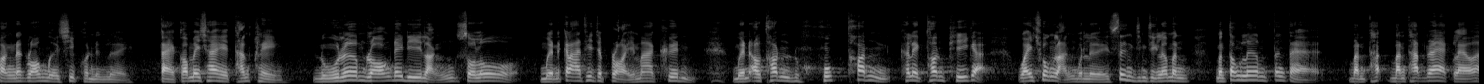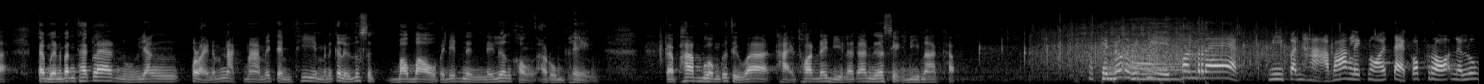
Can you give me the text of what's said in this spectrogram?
ฟังนักร้องมืออาชีพคนหนึ่งเลย แต่ก็ไม่ใช่ทั้งเพลง หนูเริ่มร้องได้ดีหลังโซโล่เหมือนกล้าที่จะปล่อยมากขึ้น เหมือนเอาท่อนฮุกท่อนเขาเรียกท่อนพีกอะไว้ช่วงหลังหมดเลย ซึ่งจริง ๆ แล้วมันมันต้องเริ่มตั้งแต่บรรทัดบรรทัดแรกแล้วอะแต่เหมือนบรรทัดแรกหนูยังปล่อยน้ำหนักมาไม่เต็มที่ มันก็เลยรู้สึกเบาๆไปนิดนึงในเรื่องของอารมณ์เพลง แต่ภาพรวมก็ถือว่าถ่ายทอดได้ดีแล้วก็เนื้อเสียงดีมากครับ เห็นด้วยกับพิธีท่อนแรกมีปัญหาบ้างเล็กน้อย แต่ก็เพราะนะลูก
